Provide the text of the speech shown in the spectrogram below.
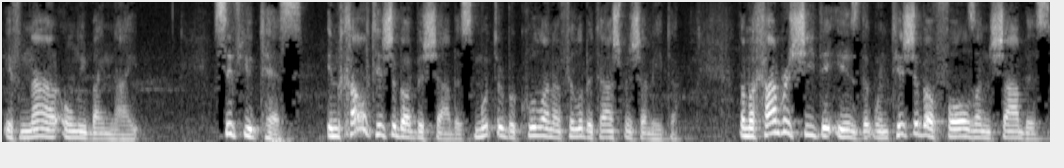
if not, only by night. Sif Yutes. Imchal Tisha B'Av b'Shabbos, mutter b'kulan afilu b'tash shamita. The Machaber Shita is that when Tisha B'Av falls on Shabbos,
